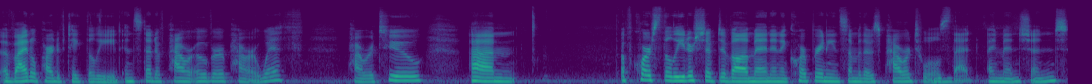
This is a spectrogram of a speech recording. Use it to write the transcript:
a vital part of take the lead instead of power over power with power to um, of course the leadership development and incorporating some of those power tools that i mentioned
